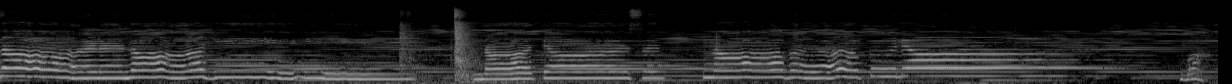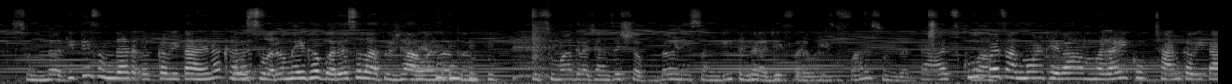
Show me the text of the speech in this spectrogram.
जाण नाही. नात्या सुंदर किती सुंदर कविता आहे ना तो खरंच. स्वरमेघ बरसला तुझ्या आवाजातून. कुसुमाग्रजांचे शब्द आणि संगीत आणि अजित परवांचं नक्कीच. फार सुंदर. आज खूपच अनमोल ठेवा. मलाही खूप छान कविता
